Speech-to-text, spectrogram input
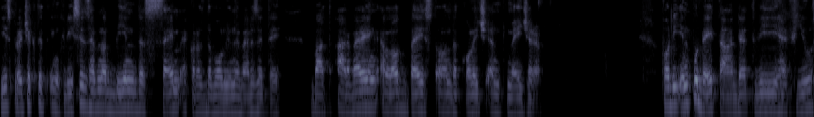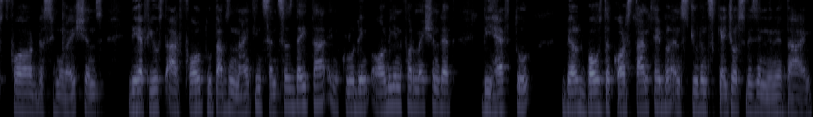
These projected increases have not been the same across the whole university, but are varying a lot based on the college and major. For the input data that we have used for the simulations, we have used our fall 2019 census data, including all the information that we have to build both the course timetable and student schedules within Unitime.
